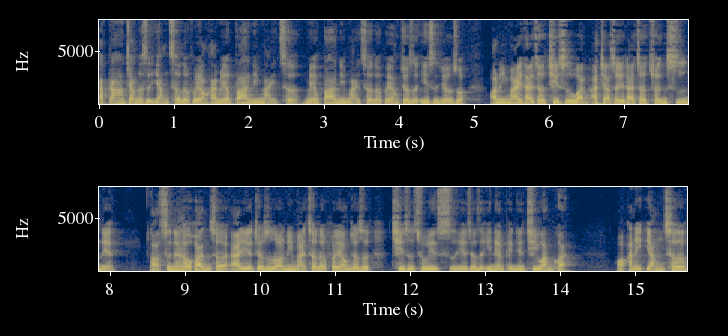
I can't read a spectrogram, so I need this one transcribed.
他刚刚讲的是养车的费用，还没有包含你买车，没有包含你买车的费用，就是意思就是说啊，你买一台车七十万啊，假设一台车存十年啊，十年后换车啊，也就是说你买车的费用就是七十除以十，也就是一年平均七万块。哦，啊你养车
